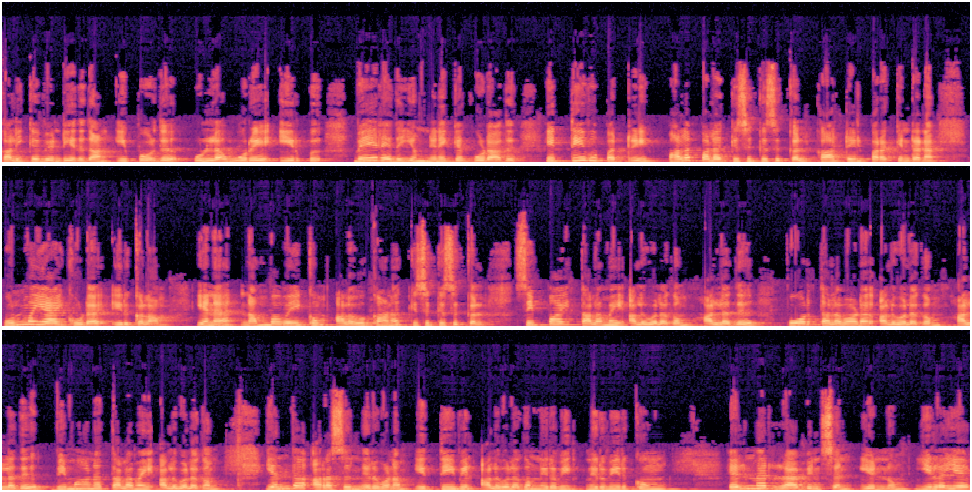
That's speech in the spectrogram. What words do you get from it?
கழிக்க வேண்டியதுதான் இப்போது உள்ள ஒரே ஈர்ப்பு. வேறெதையும் நினைக்கக்கூடாது இத்தீவு பற்றி பல பல கிசுகிசுக்கள் காற்றில் பறக்கின்றன. உண்மையாய்க்கூட இருக்கலாம் என நம்ப வைக்கும் அளவுக்கான கிசுகிசுக்கள். சிப்பாய் தலைமை அலுவலகம் அல்லது போர் தளவாட அலுவலகம் அல்லது விமான தலைமை அலுவலகம் எந்த அரசு நிறுவனம் இத்தீவில் அலுவலகம் நிறுவி நிறுவியிருக்கும்? ஹெல்மர் ராபின்சன் என்னும் இளைய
